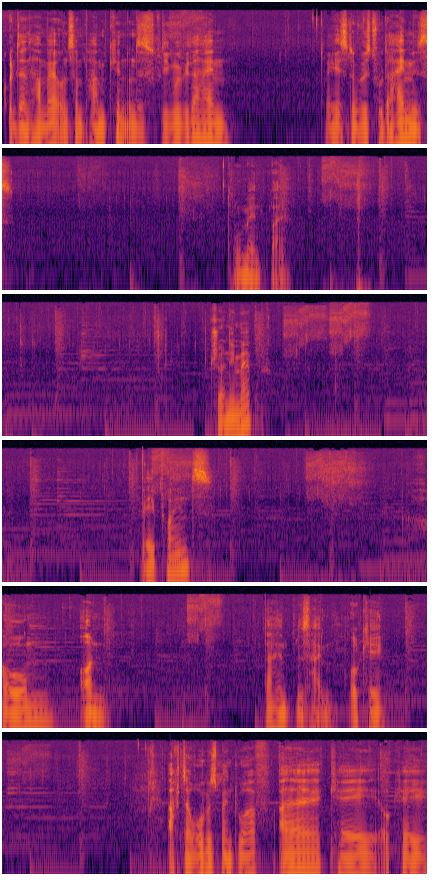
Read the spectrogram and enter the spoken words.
Und dann haben wir unseren Pumpkin und jetzt fliegen wir wieder heim. Weil ich jetzt nur wisst, wo der Heim ist. Moment mal. Journey Map. Waypoints. Home on. Da hinten ist Heim. Okay. Ach, da oben ist mein Dorf. Okay, okay.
